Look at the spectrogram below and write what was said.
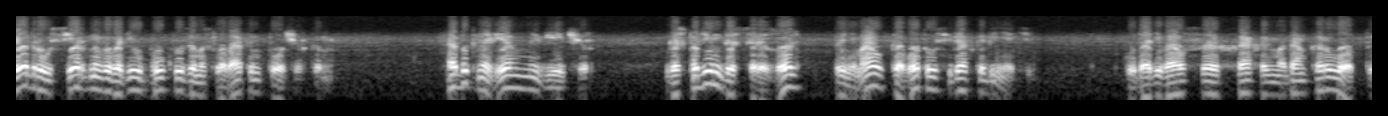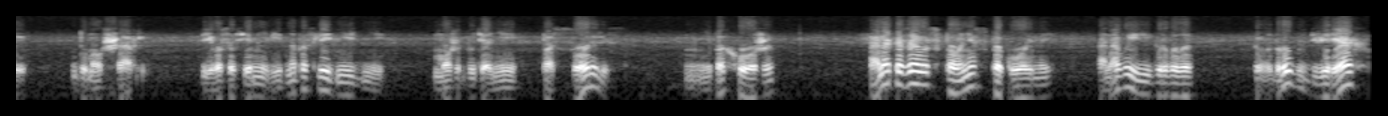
Педро усердно выводил буквы замысловатым почерком. Обыкновенный вечер. Господин де Церезоль принимал кого-то у себя в кабинете. «Куда девался хахаль мадам Карлотты?» — думал Шарль. «Его совсем не видно последние дни. Может быть, они поссорились?» «Не похоже». Она казалась вполне спокойной. Она выигрывала. Вдруг в дверях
